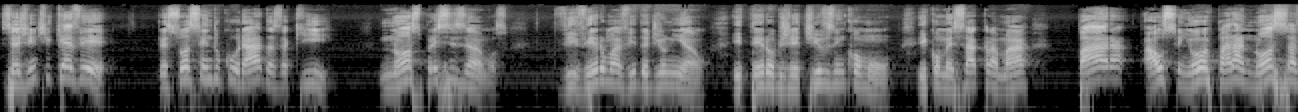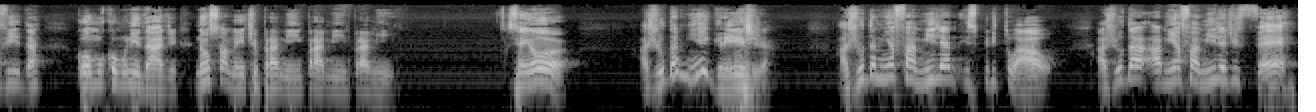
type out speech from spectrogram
se a gente quer ver pessoas sendo curadas aqui, nós precisamos viver uma vida de união e ter objetivos em comum e começar a clamar para ao Senhor para a nossa vida como comunidade, não somente para mim, para mim, para mim. Senhor, Ajuda a minha igreja. Ajuda a minha família espiritual. Ajuda a minha família de fé.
